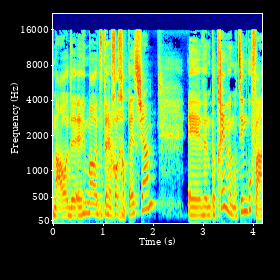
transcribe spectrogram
מה עוד, מה עוד אתה יכול לחפש שם? אה, והם פותחים ומוצאים גופה.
